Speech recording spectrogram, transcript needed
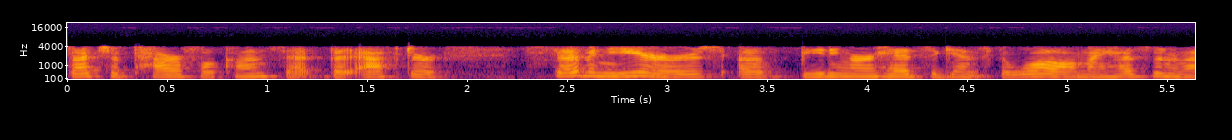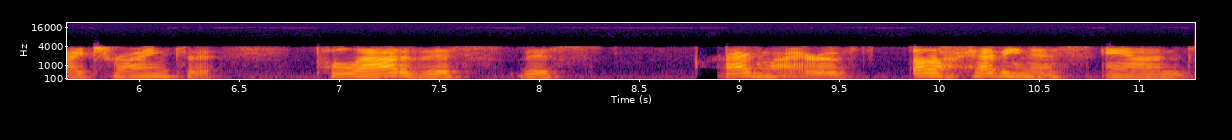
such a powerful concept. But after seven years of beating our heads against the wall, my husband and I trying to pull out of this this quagmire of oh heaviness and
